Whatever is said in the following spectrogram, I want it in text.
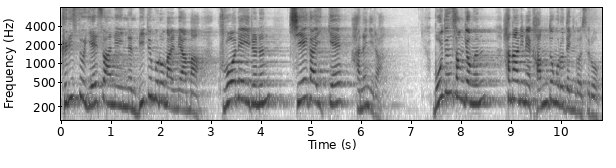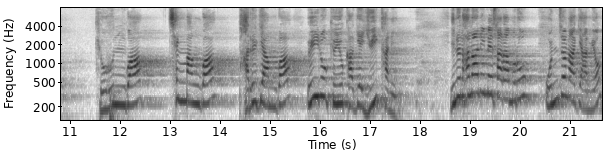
그리스도 예수 안에 있는 믿음으로 말미암아 구원에 이르는 지혜가 있게 하느니라. 모든 성경은 하나님의 감동으로 된 것으로 교훈과 책망과 바르게 함과 의로 교육하기에 유익하니 이는 하나님의 사람으로 온전하게 하며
